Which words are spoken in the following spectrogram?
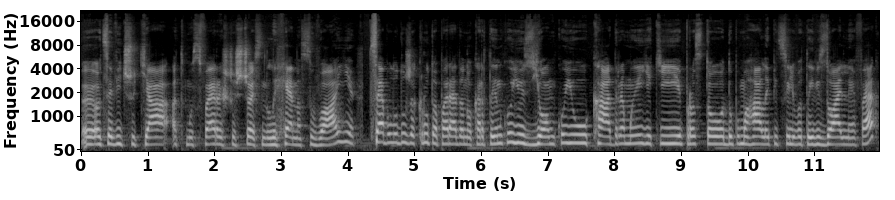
е, оце відчуття атмосфери, що щось лихе насуває. Це було дуже круто передано картинкою, зйомкою, кадрами, які просто допомагали підсилювати візуальний ефект.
